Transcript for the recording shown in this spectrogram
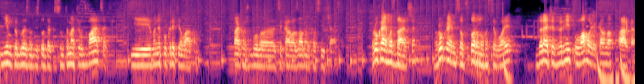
їм приблизно десь тут сантиметрів 20, і вони покриті лаком. Також була цікава задумка в свій час. Рухаємось далі. Рухаємося в сторону гостьової. До речі, зверніть увагу, яка у нас арка.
